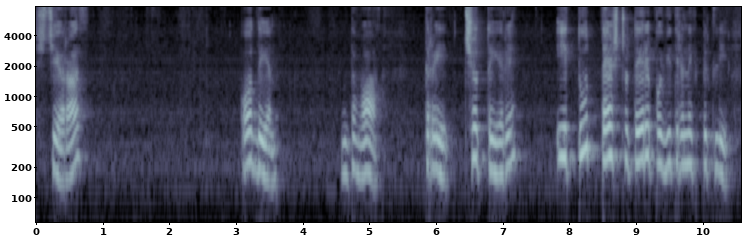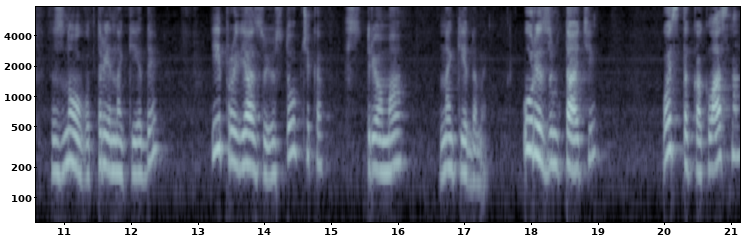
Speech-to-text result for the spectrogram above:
Ще раз. 1, 2, 3, 4. І тут теж 4 повітряних петлі. Знову 3 накиди. І пров'язую стовпчика з трьома накидами. У результаті ось така класна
